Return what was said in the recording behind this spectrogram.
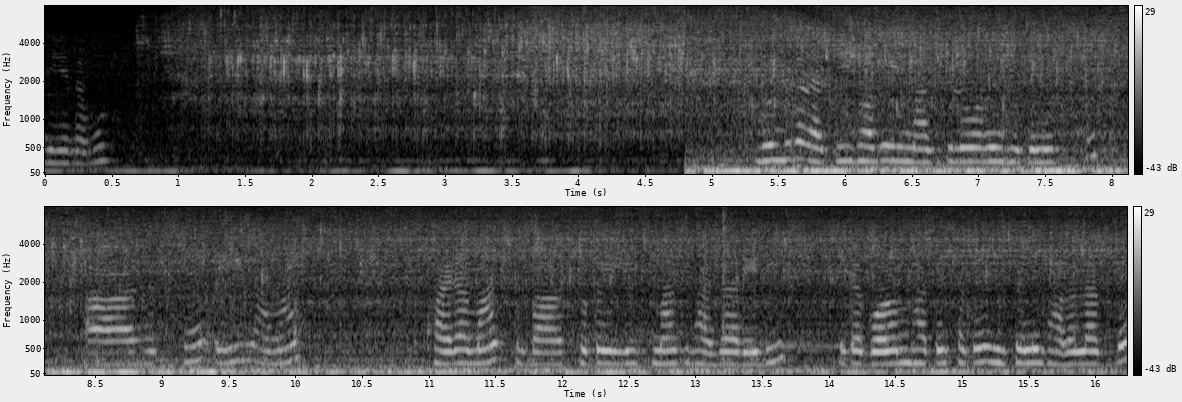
দিয়ে দেবো। বন্ধুরা, একইভাবে এই মাছগুলো আমি ভেজে নিচ্ছি। আর হচ্ছে এই আমার খয়রা মাছ বা ছোটো ইলিশ মাছ ভাজা রেডি এটা গরম ভাতের সাথে ভীষণই ভালো লাগবে।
